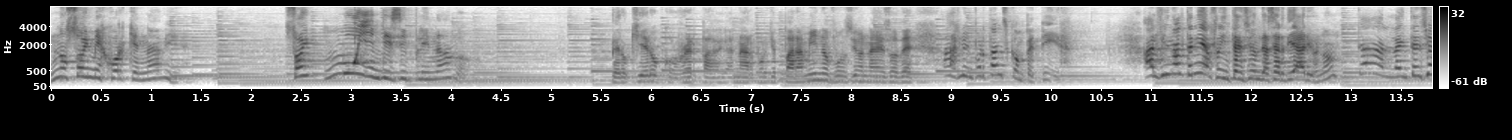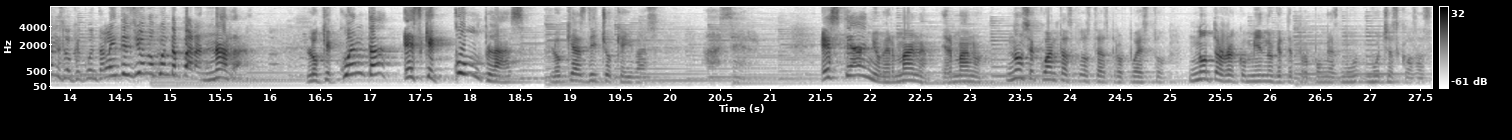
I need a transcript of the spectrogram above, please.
No soy mejor que nadie. Soy muy indisciplinado. Pero quiero correr para ganar, porque para mí no funciona eso de, ah, lo importante es competir. Al final tenía su intención de hacer diario, ¿no? La intención es lo que cuenta. La intención no cuenta para nada. Lo que cuenta es que cumplas lo que has dicho que ibas a hacer. Este año, hermana, hermano, no sé cuántas cosas te has propuesto. No te recomiendo que te propongas muchas cosas.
